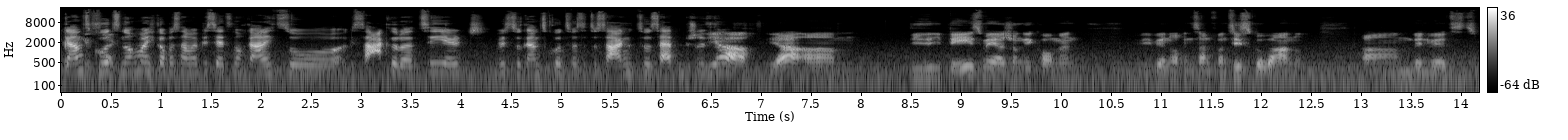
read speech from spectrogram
ganz gesagt, kurz nochmal, ich glaube, das haben wir bis jetzt noch gar nicht so gesagt oder erzählt. Willst du ganz kurz was dazu sagen zur Seitenbeschriftung? Ja, ja, ähm, die Idee ist mir ja schon gekommen, wie wir noch in San Francisco waren. Ähm, wenn wir jetzt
